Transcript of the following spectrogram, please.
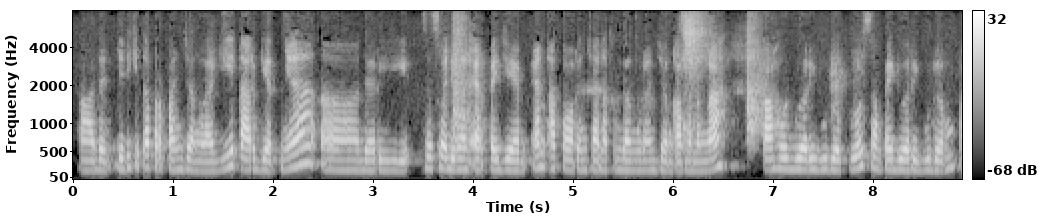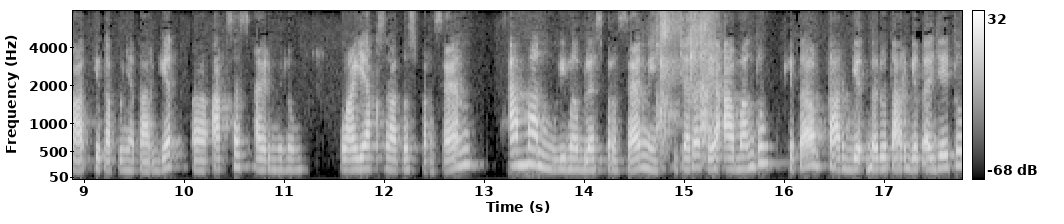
Uh, dan jadi kita perpanjang lagi targetnya uh, dari sesuai dengan RPJMN atau Rencana Pembangunan Jangka Menengah tahun 2020 sampai 2024 kita punya target uh, akses air minum layak 100%, aman 15% nih. Dicatat ya, aman tuh kita target baru target aja itu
